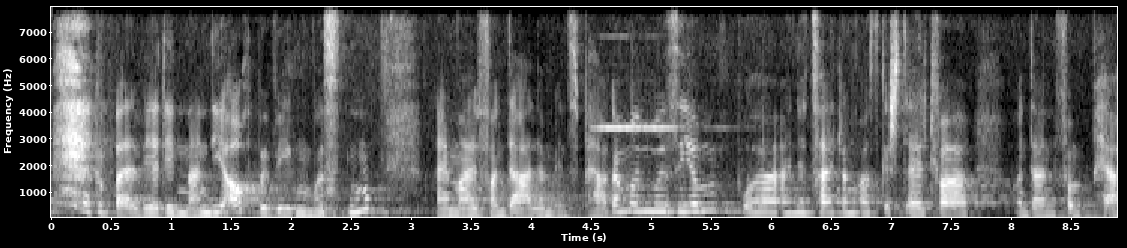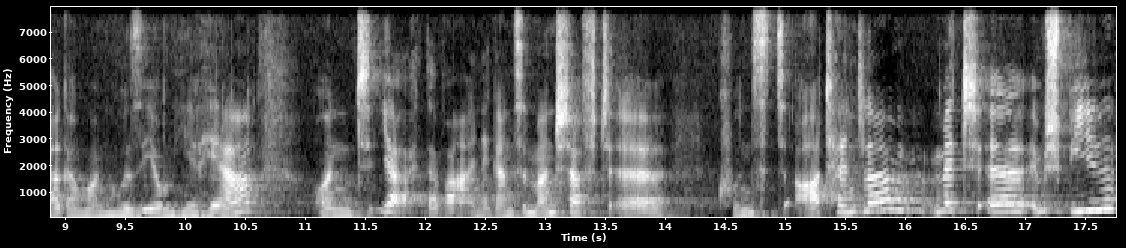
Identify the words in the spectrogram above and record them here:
weil wir den Nandi auch bewegen mussten. Einmal von Dahlem ins Pergamon-Museum, wo er eine Zeit lang ausgestellt war, und dann vom Pergamon-Museum hierher. Und ja, da war eine ganze Mannschaft äh, Kunstarthändler mit äh, im Spiel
